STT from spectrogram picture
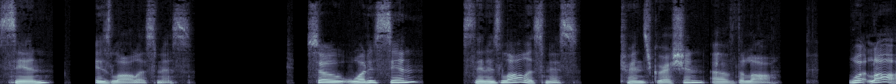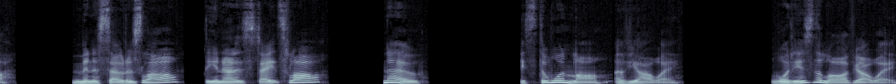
Sin is lawlessness. So, what is sin? Sin is lawlessness, transgression of the law. What law? Minnesota's law? The United States law? No, it's the one law of Yahweh. What is the law of Yahweh?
